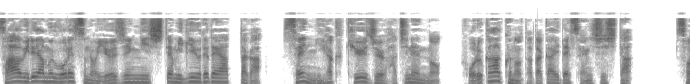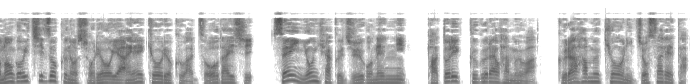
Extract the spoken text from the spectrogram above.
サー・ウィリアム・ウォレスの友人にして右腕であったが、1298年のフォルカークの戦いで戦死した。その後一族の所領や影響力は増大し、1415年にパトリック・グラハムはグラハム教に除された。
